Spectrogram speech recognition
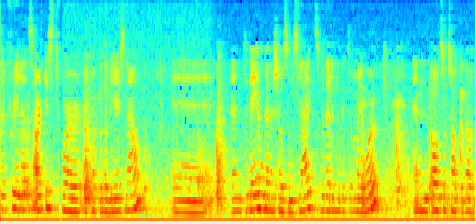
a freelance artist for a couple of years now, uh, and today I'm going to show some slides with a little bit of my work and also talk about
